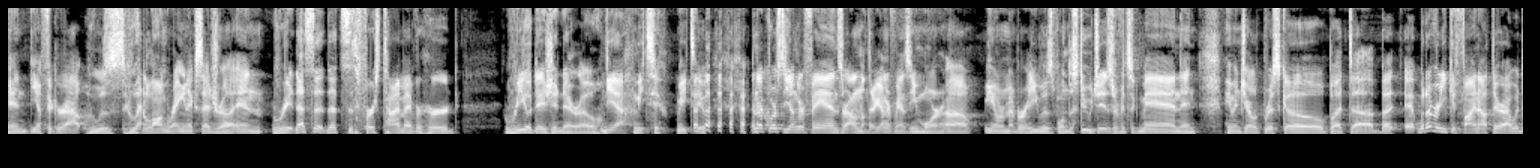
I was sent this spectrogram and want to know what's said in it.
and you know figure out who was who had a long reign, etc. And Re- that's the that's the first time I ever heard Rio de Janeiro. Yeah, me too. Me too. and of course, the younger fans, or I don't know if they're younger fans anymore, uh, you know, remember he was one of the Stooges or Vince McMahon and him and Gerald Brisco. But, uh, but eh, whatever you could find out there, I would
